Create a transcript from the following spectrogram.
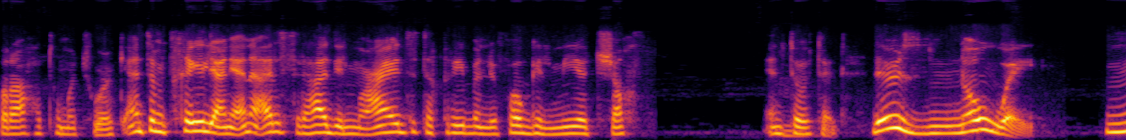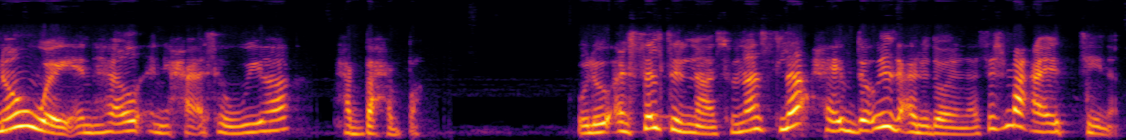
صراحة too much work أنت متخيل يعني أنا أرسل هذه المعايدة تقريبا لفوق ال 100 شخص in total. There is no way no way in hell إني حأسويها حبة حبة. ولو ارسلت للناس وناس لا حيبدأوا يزعلوا دول الناس. ليش ما عايدتينا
